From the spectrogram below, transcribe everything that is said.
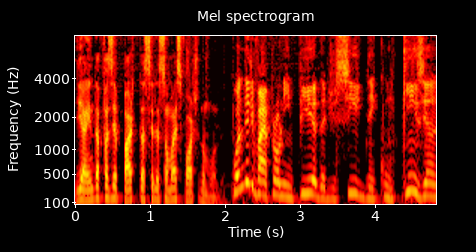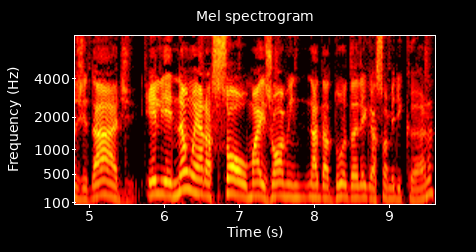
e ainda fazer parte da seleção mais forte do mundo. Quando ele vai para a Olimpíada de Sydney com 15 anos de idade, ele não era só o mais jovem nadador da delegação americana,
